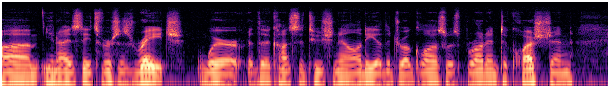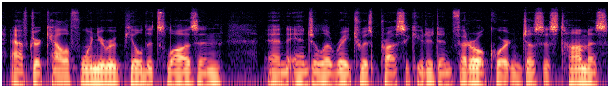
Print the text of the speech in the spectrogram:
um, United States versus Raich, where the constitutionality of the drug laws was brought into question after California repealed its laws and and Angela Raich was prosecuted in federal court. And Justice Thomas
